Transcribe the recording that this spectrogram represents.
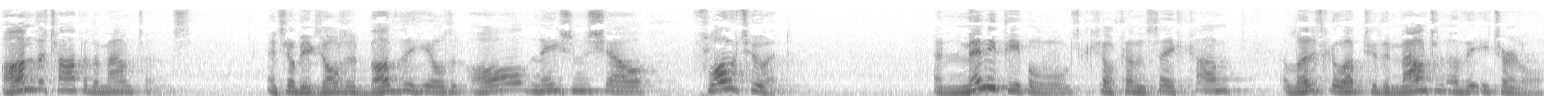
on the top of the mountains and shall be exalted above the hills, and all nations shall flow to it. And many people shall come and say, Come, let us go up to the mountain of the eternal,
